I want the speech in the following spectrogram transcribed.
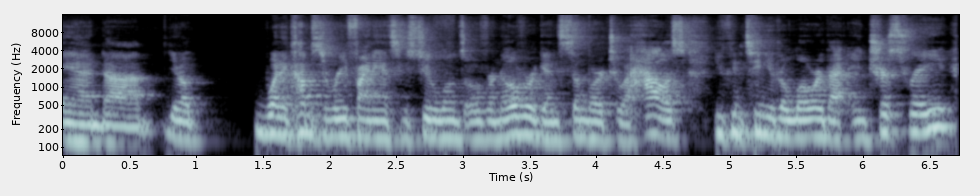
And uh, you know when it comes to refinancing student loans over and over again similar to a house you continue to lower that interest rate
